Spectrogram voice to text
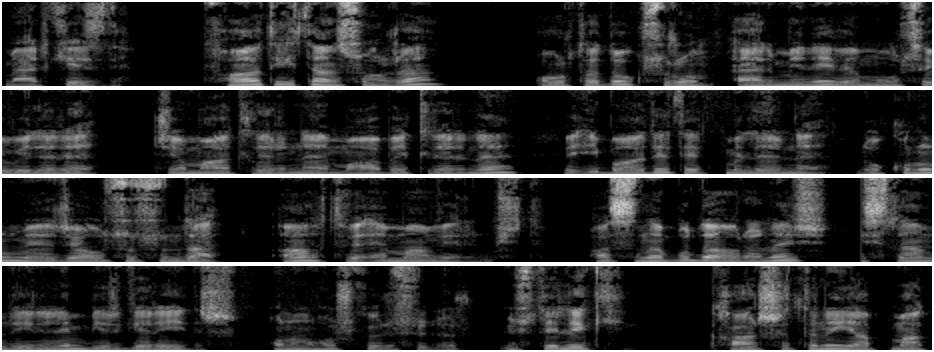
merkezdi. Fatih'ten sonra Ortodoks Rum, Ermeni ve Musevilere, cemaatlerine, mabetlerine ve ibadet etmelerine dokunulmayacağı hususunda ahd ve eman verilmişti. Aslında bu davranış İslam dininin bir gereğidir. Onun hoşgörüsüdür. Üstelik karşıtını yapmak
